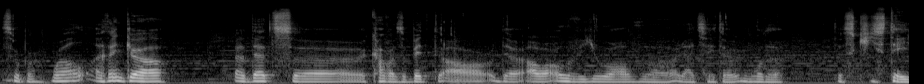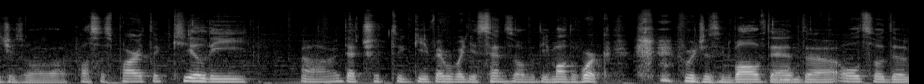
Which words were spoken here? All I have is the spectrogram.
Super. Well i think uh, uh, that uh, covers a bit our the, our overview of uh, let's say the more the, the key stages or process part. Clearly uh, that should give everybody a sense of the amount of work which is involved and uh, also the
